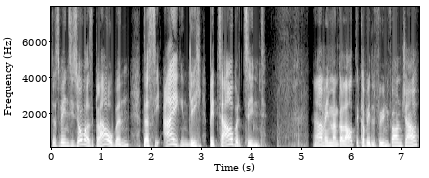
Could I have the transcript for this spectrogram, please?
dass wenn sie sowas glauben, dass sie eigentlich bezaubert sind. Ja, wenn man Galater Kapitel 5 anschaut,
